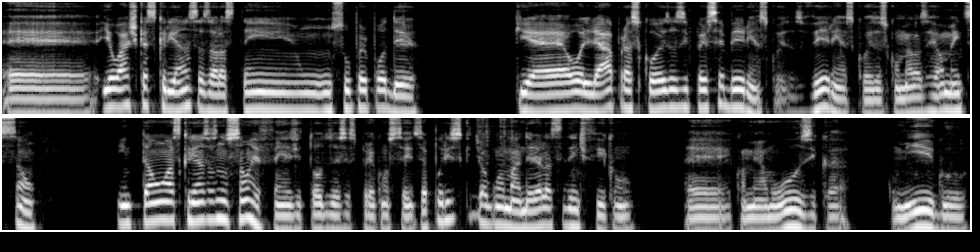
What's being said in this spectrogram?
É, E eu acho que as crianças, elas têm um, um superpoder, que é olhar para as coisas e perceberem as coisas, verem as coisas como elas realmente são. Então, as crianças não são reféns de todos esses preconceitos. É por isso que, de alguma maneira, elas se identificam é, com a minha música, comigo.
